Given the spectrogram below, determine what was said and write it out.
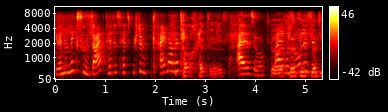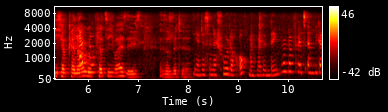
Ja, wenn du nichts gesagt hättest, hätte es bestimmt keiner mit. Doch, hätte es. Also, Ja, Aerosole plötzlich, sind plötzlich, die... ich habe keine Ahnung, plötzlich weiß ich Also bitte. Ja, das in der Schule doch auch manchmal dann denken und dann fällt es einem wieder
